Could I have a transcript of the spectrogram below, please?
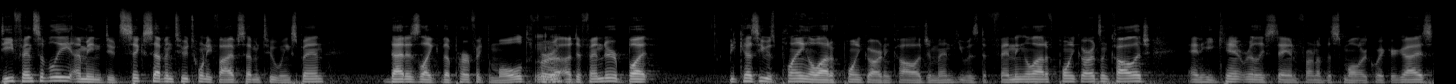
defensively, I mean, dude, 6'7", 225, 7'2 wingspan. That is like the perfect mold for Mhm. a, a defender, but because he was playing a lot of point guard in college, and then he was defending a lot of point guards in college, and he can't really stay in front of the smaller, quicker guys.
